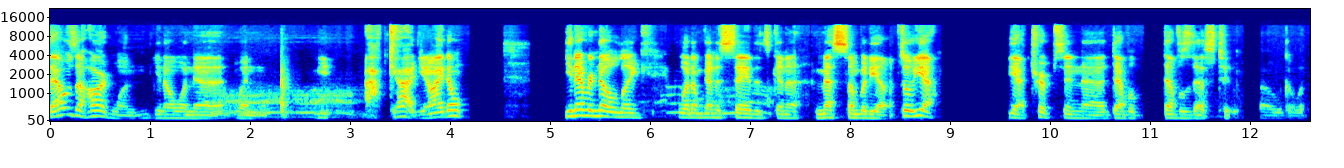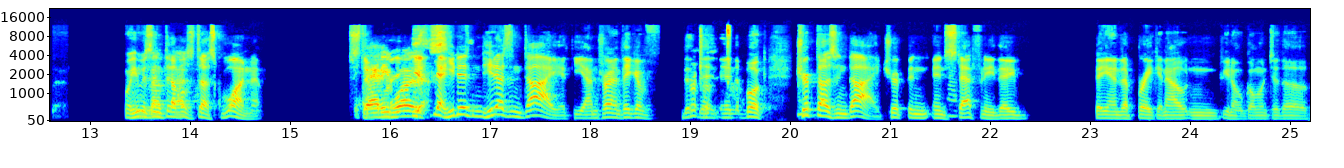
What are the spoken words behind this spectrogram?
that was a hard one. You know when uh, when you, oh God, you know I don't. You never know, like what I'm gonna say that's gonna mess somebody up. So yeah, yeah, trips in uh, Devil Devil's Desk too. So we'll go with that. well, he was in Love that. Devil's Desk one. still, That he right? was. Yes. Yeah, he didn't. He doesn't die at the. I'm trying to think of the, the- in the book. Trip doesn't die. Trip and, and Stephanie they they end up breaking out and you know going to the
